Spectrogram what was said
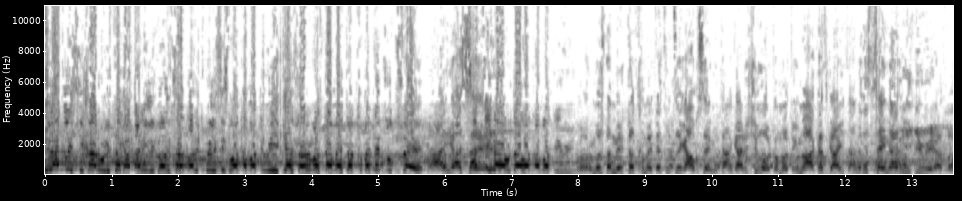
ირაკლის სიხარულიძე გატანილი გოლის ავტორი თბილისის ლოკომოტივი იქებს 54 წუთზე. აი ასე. დაწინაურდა ლოკომოტივი. 54 წუთზე გავხსენით ანგარიში ლოკომოტივმა აქაც გაიტანა და სცენარი იგივეა, ხო?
